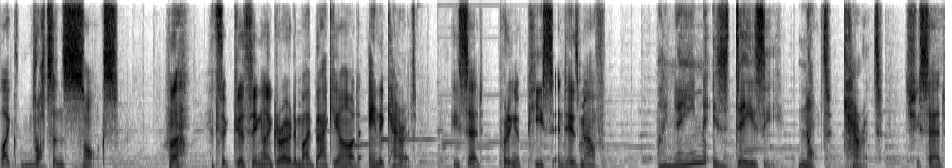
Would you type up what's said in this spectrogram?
like rotten socks. Well, it's a good thing I grow it in my backyard, ain't it, Carrot? He said, putting a piece into his mouth. My name is Daisy, not Carrot, she said.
